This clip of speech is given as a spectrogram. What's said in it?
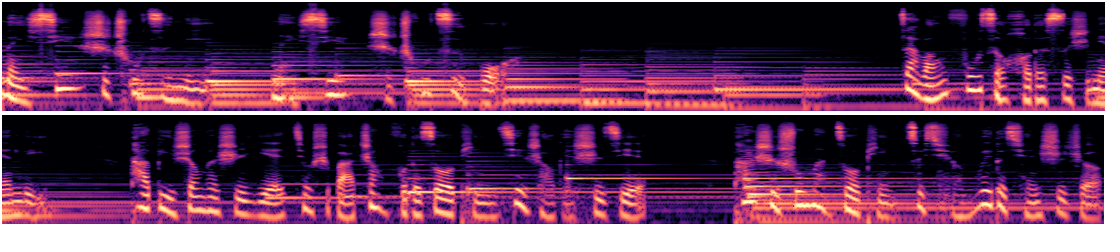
哪些是出自你，哪些是出自我。”在亡夫走后的四十年里，她毕生的事业就是把丈夫的作品介绍给世界。他是舒曼作品最权威的诠释者。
